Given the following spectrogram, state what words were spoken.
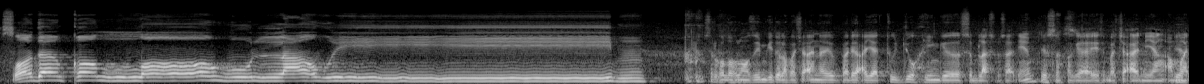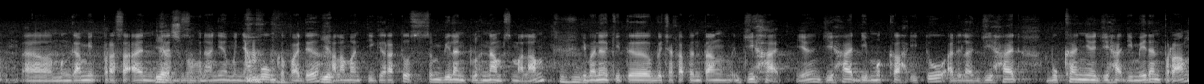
صدق الله العظيم. Surah Al-Azim gitulah bacaan daripada ayat 7 hingga 11 Ustaz ya. Yes. Sebagai bacaan yang amat uh, menggamit perasaan Ya, dan sebenarnya menyambung kepada Ya. halaman 396 semalam di mana kita bercakap tentang jihad ya. Jihad di Mekah itu adalah jihad bukannya jihad di medan perang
